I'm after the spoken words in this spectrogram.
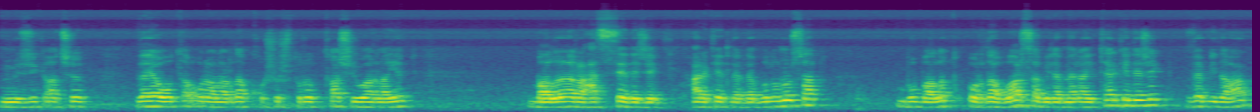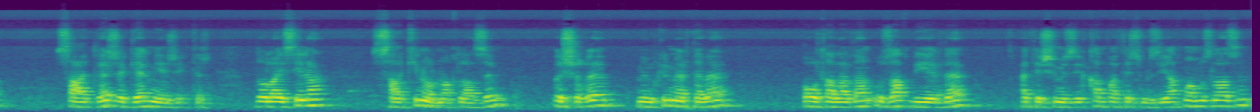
müzik açıp veya da oralarda koşuşturup, taş yuvarlayıp balığı rahatsız edecek hareketlerde bulunursak bu balık orada varsa bile merayı terk edecek ve bir daha saatlerce gelmeyecektir. Dolayısıyla sakin olmak lazım. Işığı mümkün mertebe oltalardan uzak bir yerde ateşimizi, kamp ateşimizi yakmamız lazım.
